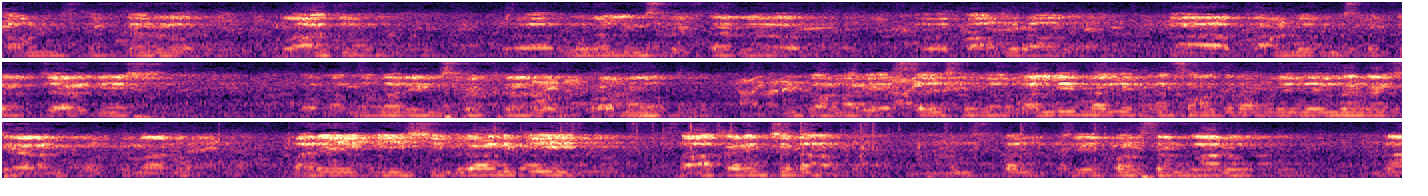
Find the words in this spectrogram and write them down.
town inspector Raju rural inspector Baburao ఇంకా తాండూరు ఇన్స్పెక్టర్ జగదీష్ ఇంకా మందమరి ఇన్స్పెక్టర్ ప్రమోద్ ఇంకా మరి ఎస్ఐస్ ఉన్నారు మళ్ళీ మళ్ళీ ప్రతి సంవత్సరం ఇదే విధంగా చేయాలని కోరుతున్నాను. మరి ఈ శిబిరానికి సహకరించిన మున్సిపల్ చైర్పర్సన్ గారు ఇంకా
